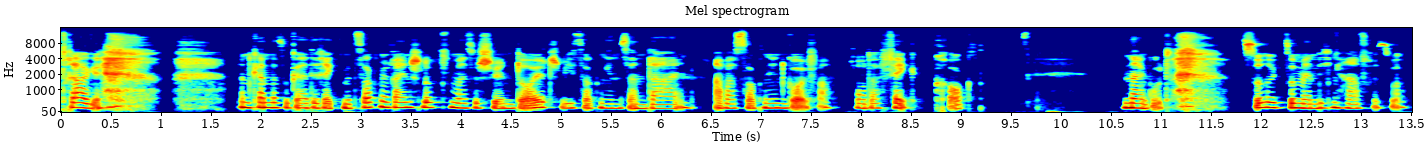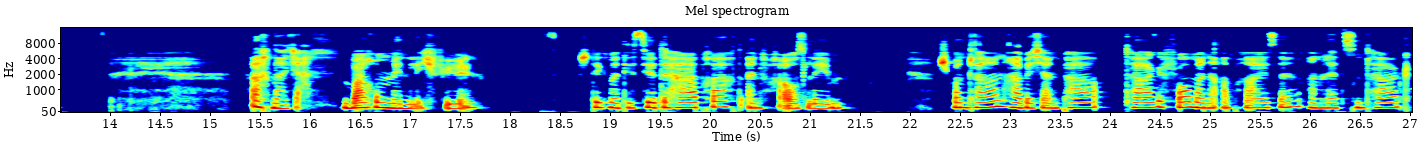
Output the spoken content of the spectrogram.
trage. Man kann da sogar direkt mit Socken reinschlupfen, also schön deutsch wie Socken in Sandalen, aber Socken in Golfer oder Fake Crocs. Na gut, zurück zur männlichen Haarfrisur. Ach na ja, warum männlich fühlen? Stigmatisierte Haarpracht einfach ausleben. Spontan habe ich ein paar Tage vor meiner Abreise am letzten Tag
